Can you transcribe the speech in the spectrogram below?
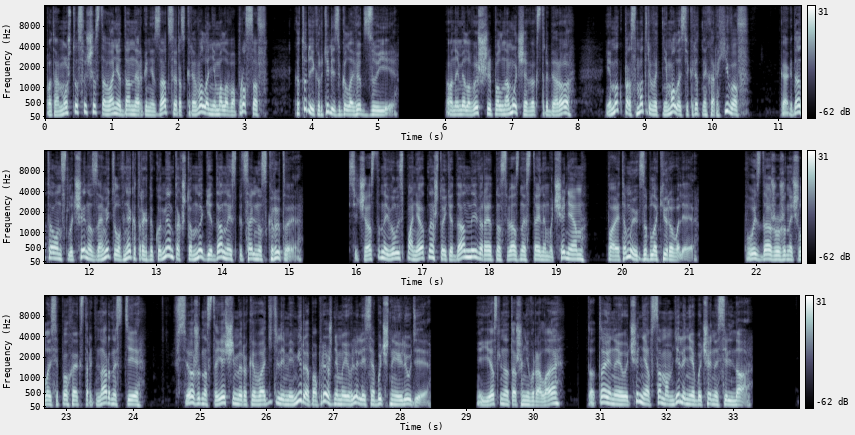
Потому что существование данной организации раскрывало немало вопросов, которые крутились в голове Цзуи. Он имел высшие полномочия в экстрабюро и мог просматривать немало секретных архивов. Когда-то он случайно заметил в некоторых документах, что многие данные специально скрыты. Сейчас становилось понятно, что эти данные, вероятно, связаны с тайным учением, поэтому их заблокировали. Пусть даже уже началась эпоха экстраординарности, все же настоящими руководителями мира по-прежнему являлись обычные люди. Если Наташа не врала, то тайное учение в самом деле необычайно сильно.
